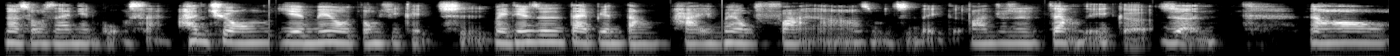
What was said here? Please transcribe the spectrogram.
那时候是在念国三，很穷，也没有东西可以吃，每天甚至带便当，还没有饭啊什么之类的，反正就是这样的一个人。然后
